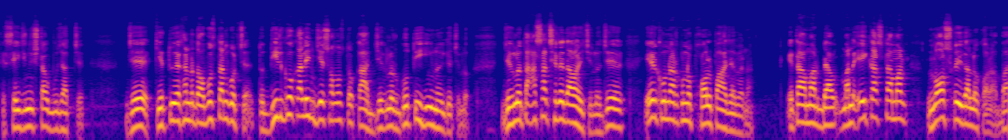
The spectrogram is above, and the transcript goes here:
তো সেই জিনিসটাও বোঝাচ্ছে যে কেতু এখানটাতে অবস্থান করছে, তো দীর্ঘকালীন যে সমস্ত কাজ যেগুলোর গতিহীন হয়ে গেছিল, যেগুলোতে আশা ছেড়ে দেওয়া হয়েছিল যে এর কোনো আর কোনো ফল পাওয়া যাবে না। এটা আমার মানে এই কাজটা আমার লস হয়ে গেল করা বা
